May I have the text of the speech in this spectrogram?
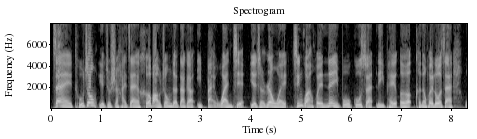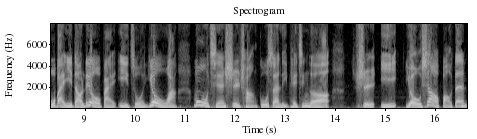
在途中，也就是还在核保中的大概一百万件，业者认为金管会内部估算理赔额可能会落在五百亿到六百亿左右啊。目前市场估算理赔金额是以有效保单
